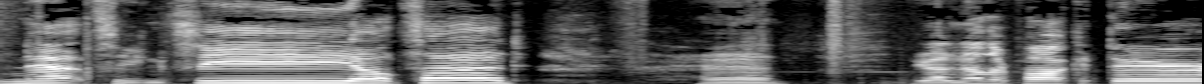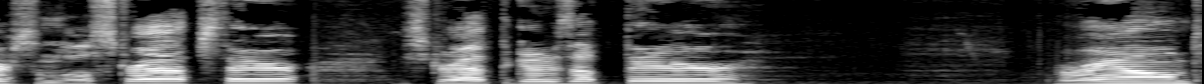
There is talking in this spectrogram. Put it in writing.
net so you can see outside. And you got another pocket there some little straps there. Strap that goes up there around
